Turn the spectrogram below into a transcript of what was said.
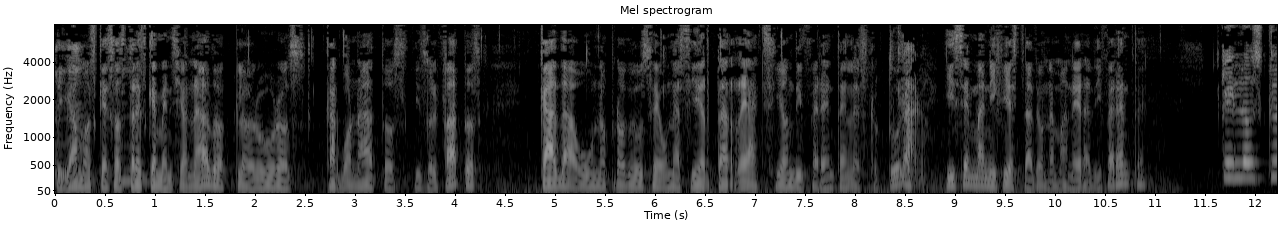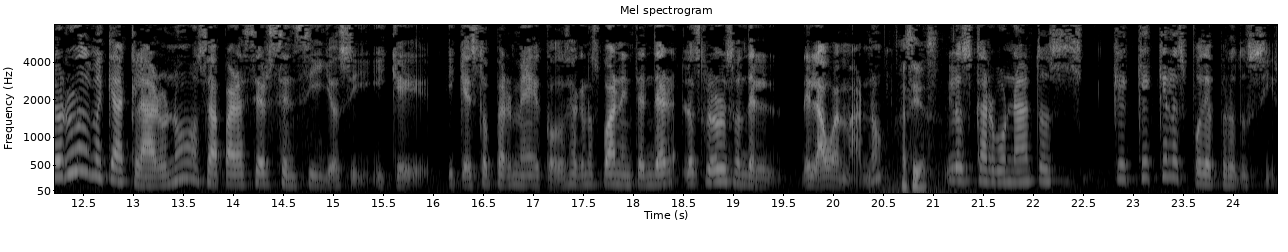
Digamos que esos tres que he mencionado, cloruros, carbonatos y sulfatos, cada uno produce una cierta reacción diferente en la estructura Claro. y se manifiesta de una manera diferente. Que los cloruros me queda claro, ¿no? O sea, para ser sencillos y, y que, y que esto permee, o sea, que nos puedan entender, los cloruros son del, del agua de mar, ¿no? Así es. Los carbonatos, ¿qué, qué, qué los puede producir?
